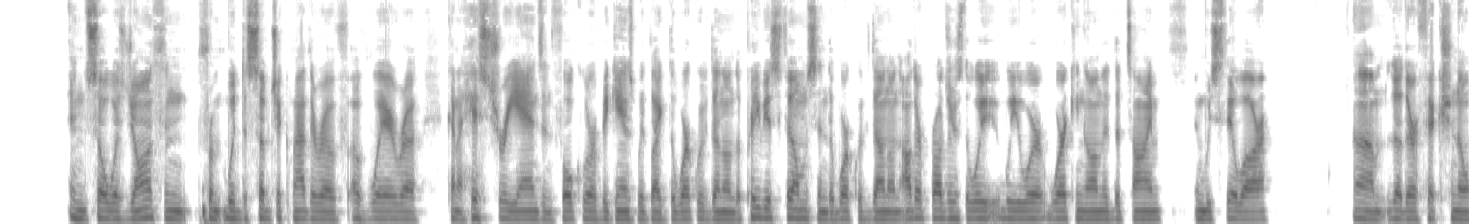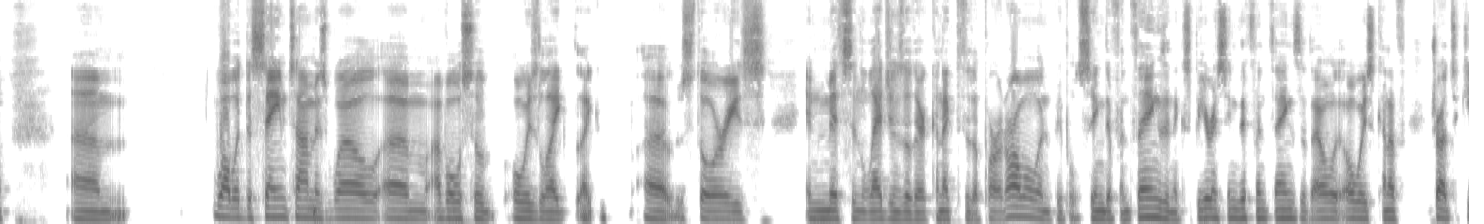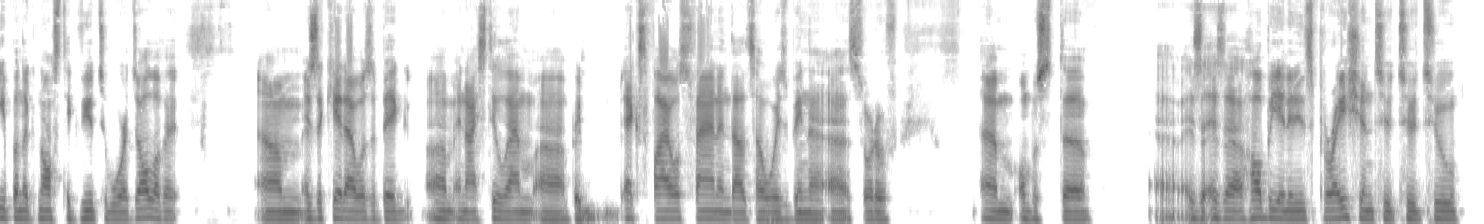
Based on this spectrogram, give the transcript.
and so was Jonathan from with the subject matter of of where uh, kind of history ends and folklore begins with like the work we've done on the previous films and the work we've done on other projects that we we were working on at the time and we still are um, that are fictional. Um, while at the same time as well, um, I've also always liked like uh, stories and myths and legends that are connected to the paranormal and people seeing different things and experiencing different things that I always kind of tried to keep an agnostic view towards all of it. Um, as a kid, I was a big, um, and I still am a big X Files fan, and that's always been a, a sort of um, almost uh, uh, as as a hobby and an inspiration to to to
